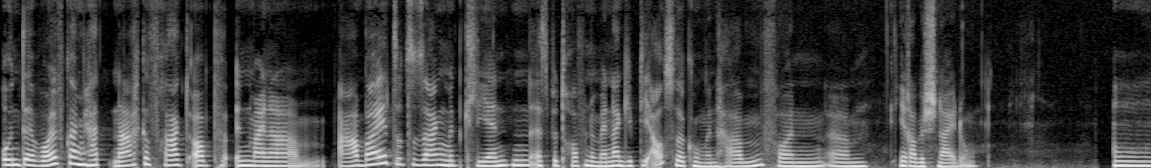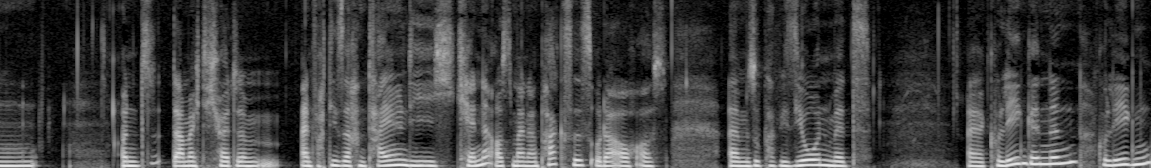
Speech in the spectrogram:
Und der Wolfgang hat nachgefragt, ob in meiner Arbeit sozusagen mit Klienten es betroffene Männer gibt, die Auswirkungen haben von ähm, ihrer Beschneidung. Mm, und da möchte ich heute einfach die Sachen teilen, die ich kenne aus meiner Praxis oder auch aus ähm, Supervision mit äh, Kolleginnen, Kollegen.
